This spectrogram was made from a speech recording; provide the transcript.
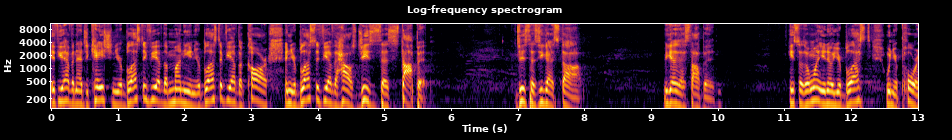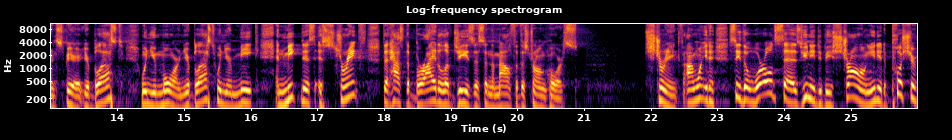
if you have an education. You're blessed if you have the money. And you're blessed if you have the car. And you're blessed if you have the house. Jesus says, stop it. Jesus says, you guys stop. You guys stop it. He says, I want you to know you're blessed when you're poor in spirit. You're blessed when you mourn. You're blessed when you're meek. And meekness is strength that has the bridle of Jesus in the mouth of the strong horse. Strength. I want you to see the world says you need to be strong. You need to push your,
